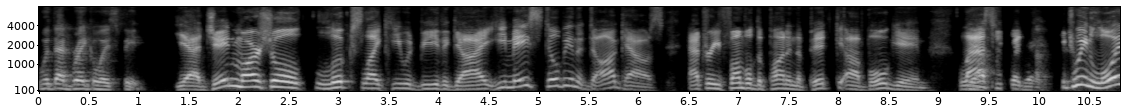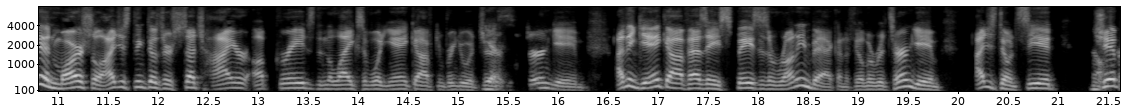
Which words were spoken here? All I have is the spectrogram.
with that breakaway speed. Yeah, Jaden Marshall looks like he would be the guy. He may still be in the doghouse after he fumbled the punt in the pit uh, bowl game last year. But Yeah. between Loya and Marshall, I just think those are such higher upgrades than the likes of what Yankoff can bring to a return, Yes. return game. I think Yankoff has a space as a running back on the field, but return game, I just don't see it. No. Chip,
